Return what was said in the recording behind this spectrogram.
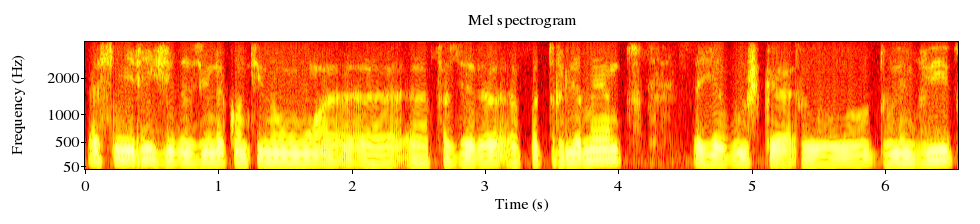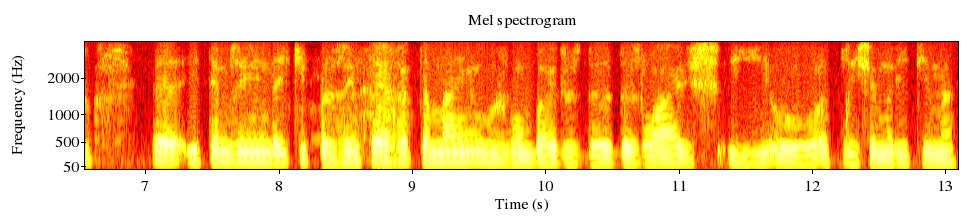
as semirrígidas ainda continuam a, a fazer a, a patrulhamento e a busca do, do indivíduo uh, e temos ainda equipas em terra também, os bombeiros de, das lajes e o, a polícia marítima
